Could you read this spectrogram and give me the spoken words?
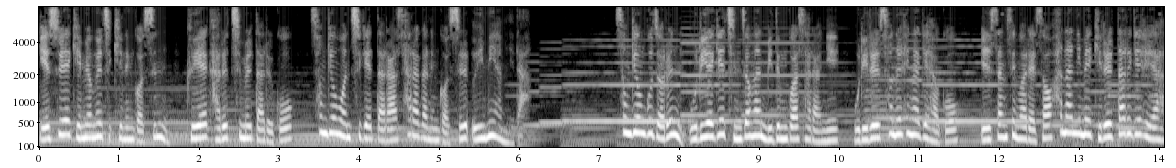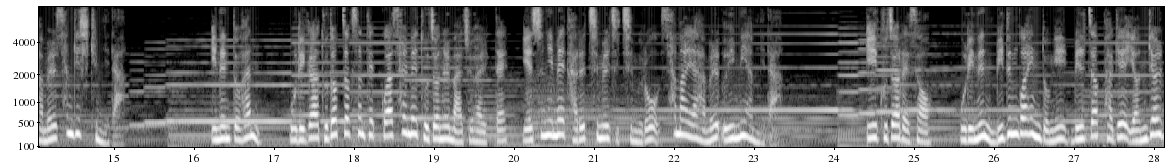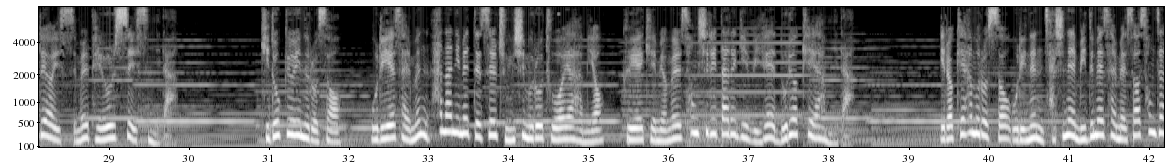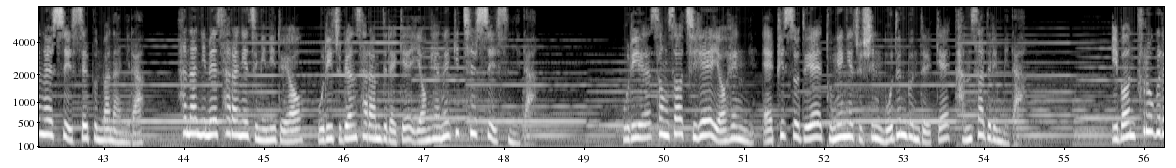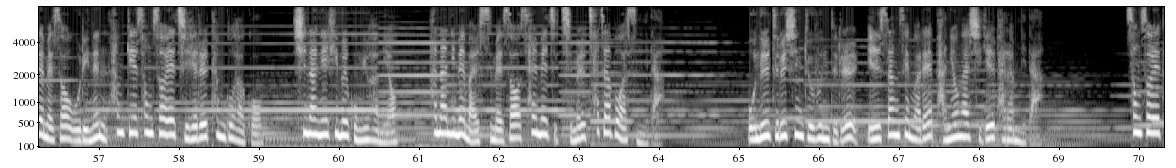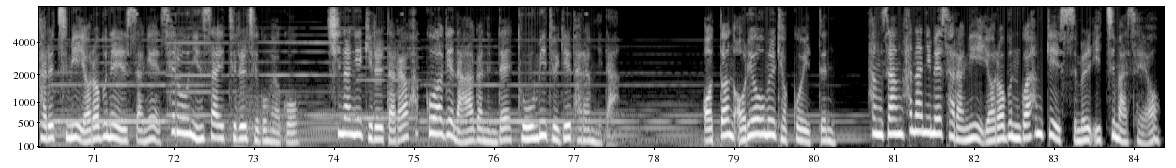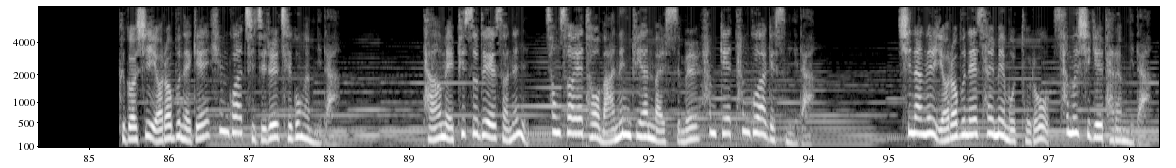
예수의 계명을 지키는 것은 그의 가르침을 따르고 성경 원칙에 따라 살아가는 것을 의미합니다. 성경 구절은 우리에게 진정한 믿음과 사랑이 우리를 선을 행하게 하고 일상생활에서 하나님의 길을 따르게 해야 함을 상기시킵니다. 이는 또한 우리가 도덕적 선택과 삶의 도전을 마주할 때 예수님의 가르침을 지침으로 삼아야 함을 의미합니다. 이 구절에서 우리는 믿음과 행동이 밀접하게 연결되어 있음을 배울 수 있습니다. 기독교인으로서 우리의 삶은 하나님의 뜻을 중심으로 두어야 하며 그의 계명을 성실히 따르기 위해 노력해야 합니다. 이렇게 함으로써 우리는 자신의 믿음의 삶에서 성장할 수 있을 뿐만 아니라 하나님의 사랑의 증인이 되어 우리 주변 사람들에게 영향을 끼칠 수 있습니다. 우리의 성서 지혜의 여행 에피소드에 동행해주신 모든 분들께 감사드립니다. 이번 프로그램에서 우리는 함께 성서의 지혜를 탐구하고 신앙의 힘을 공유하며 하나님의 말씀에서 삶의 지침을 찾아보았습니다. 오늘 들으신 교훈들을 일상생활에 반영하시길 바랍니다. 성서의 가르침이 여러분의 일상에 새로운 인사이트를 제공하고 신앙의 길을 따라 확고하게 나아가는데 도움이 되길 바랍니다. 어떤 어려움을 겪고 있든 항상 하나님의 사랑이 여러분과 함께 있음을 잊지 마세요. 그것이 여러분에게 힘과 지지를 제공합니다. 다음 에피소드에서는 성서의 더 많은 귀한 말씀을 함께 탐구하겠습니다. 신앙을 여러분의 삶의 모토로 삼으시길 바랍니다.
